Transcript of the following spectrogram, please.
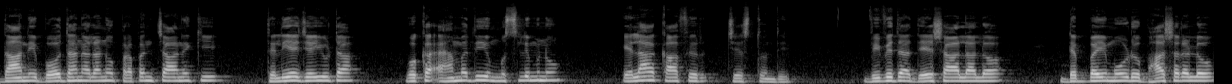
దాని బోధనలను ప్రపంచానికి తెలియజేయుట ఒక అహ్మదీ ముస్లింను ఎలా కాఫిర్ చేస్తుంది? వివిధ దేశాలలో డెబ్బై మూడు భాషలలో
